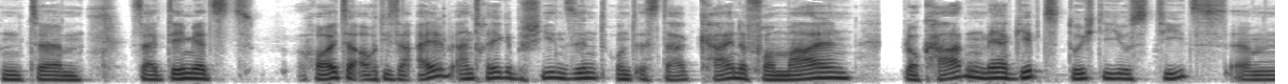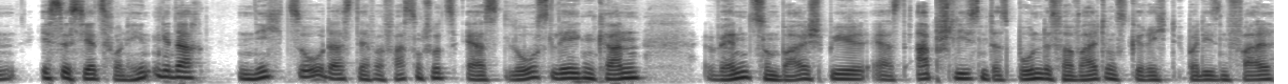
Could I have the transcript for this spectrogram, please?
Und ähm, seitdem jetzt heute auch diese Eilanträge beschieden sind und es da keine formalen Blockaden mehr gibt durch die Justiz, ähm, ist es jetzt von hinten gedacht nicht so, dass der Verfassungsschutz erst loslegen kann, wenn zum Beispiel erst abschließend das Bundesverwaltungsgericht über diesen Fall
